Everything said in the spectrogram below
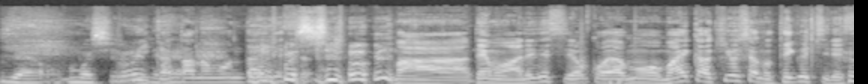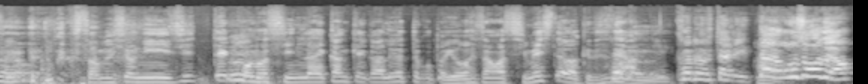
いや面白いね。見方の問題です面白い。まあでもあれですよ。これはもう前川清の手口ですよ。クソミショにいじってこの信頼関係があるよってことを洋平さんは示したわけですね、こ案に。のこの二人、だからそうだよ、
